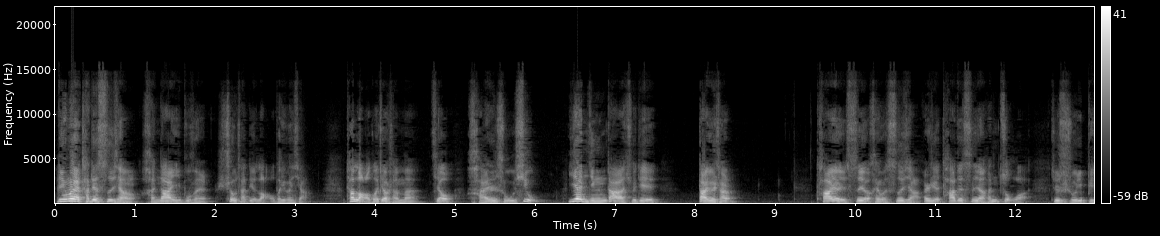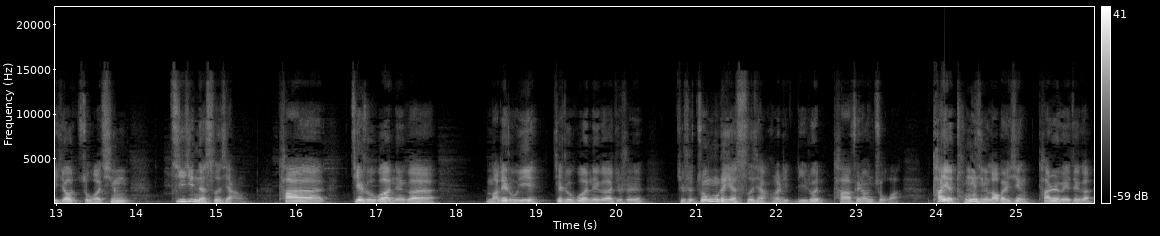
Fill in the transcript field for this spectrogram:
另外，他的思想很大一部分受他的老婆影响。他老婆叫什么？叫韩淑秀，燕京大学的大学生。他也是有很有思想，而且他的思想很左，就是属于比较左倾、激进的思想。他接触过那个马列主义，接触过那个就是就是中共这些思想和理理论，他非常左。他也同情老百姓，他认为这个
